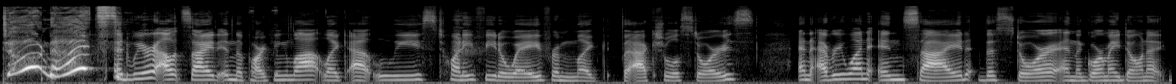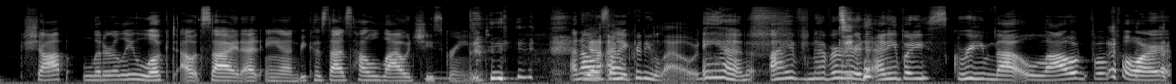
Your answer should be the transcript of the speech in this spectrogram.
donuts! And we were outside in the parking lot, like at least 20 feet away from like the actual stores. And everyone inside the store and the gourmet donut shop literally looked outside at Anne because that's how loud she screamed. And I yeah, was like, I'm pretty loud. Anne, I've never heard anybody scream that loud before.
